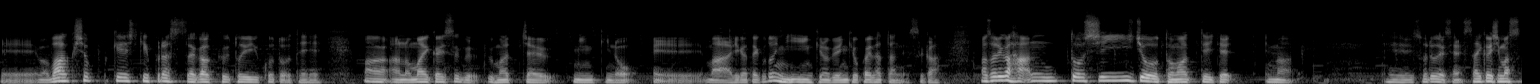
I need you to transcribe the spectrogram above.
えーまあ、ワークショップ形式プラス座学ということで、まあ、あの毎回すぐ埋まっちゃう人気の、えーまあ、ありがたいことに人気の勉強会だったんですが、まあ、それが半年以上止まっていて、まあえー、それをですね、再開します。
